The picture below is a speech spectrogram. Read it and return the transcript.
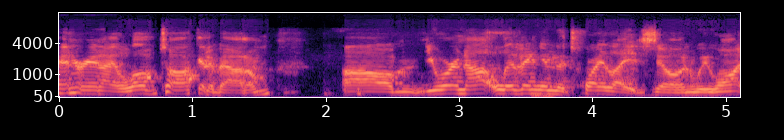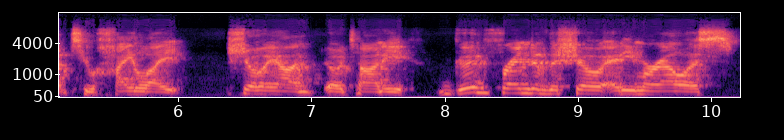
Henry and I love talking about him. Um, you are not living in the twilight zone. We want to highlight Shohei Otani, good friend of the show, Eddie Morales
